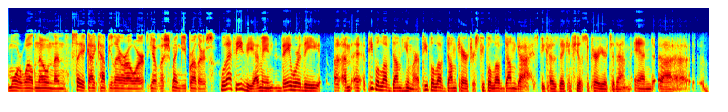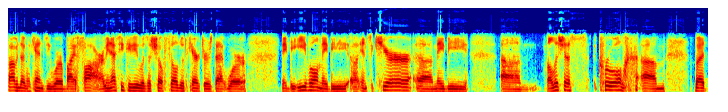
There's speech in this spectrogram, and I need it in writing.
more well known than say a Guy Caballero or you know the Schmenge brothers? Well, that's easy. I mean, they were the uh, um, uh, people love dumb humor. People love dumb characters. People love dumb guys because they can feel superior to them. And uh, Bob and Doug McKenzie were by far. I mean, SCTV was a show filled with characters that were maybe evil, maybe uh, insecure, uh, maybe um, malicious, cruel. um, but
